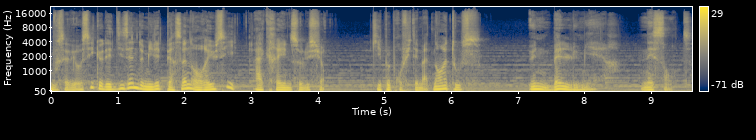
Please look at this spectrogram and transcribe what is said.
Vous savez aussi que des dizaines de milliers de personnes ont réussi à créer une solution qui peut profiter maintenant à tous. Une belle lumière naissante.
